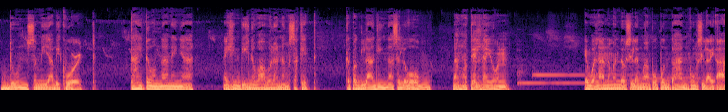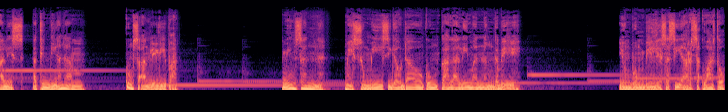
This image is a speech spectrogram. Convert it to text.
dun sa Miyabi Court kahit daw ang nanay niya ay hindi nawawalan ng sakit kapag laging nasa loob ng hotel na yon. E wala naman daw silang mapupuntahan kung sila ay aalis at hindi alam kung saan lilipat. Minsan, may sumisigaw daw kung kalaliman ng gabi. Yung bumbilya sa CR sa kwarto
